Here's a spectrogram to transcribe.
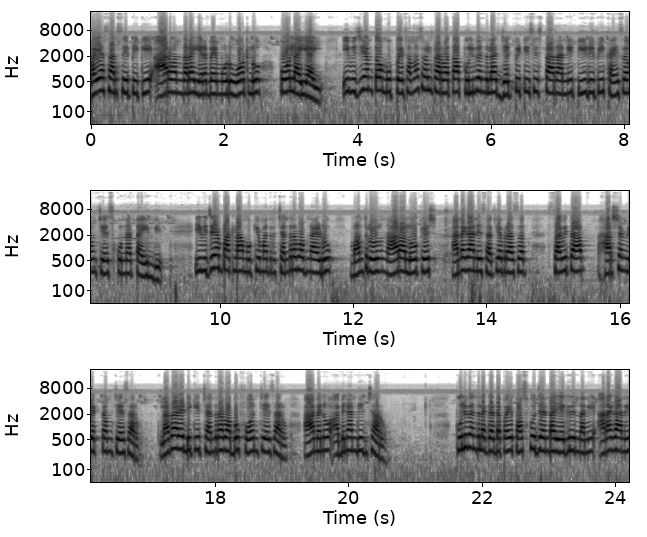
వైఎస్ఆర్సీపీకి ఆరు వందల ఎనభై మూడు ఓట్లు పోల్ అయ్యాయి ఈ విజయంతో ముప్పై సంవత్సరాల తర్వాత పులివెందుల జెడ్పీటీసీ స్థానాన్ని టీడీపీ కైసవం చేసుకున్నట్టు అయింది ఈ విజయం పట్ల ముఖ్యమంత్రి చంద్రబాబు నాయుడు మంత్రులు నారా లోకేష్ అనగాని సత్యప్రసాద్ సవిత హర్షం వ్యక్తం చేశారు. లతారెడ్డికి చంద్రబాబు ఫోన్ చేశారు. ఆమెను అభినందించారు. పులివెందుల గడ్డపై పసుపు జెండా ఎగిరిందని అనగాని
